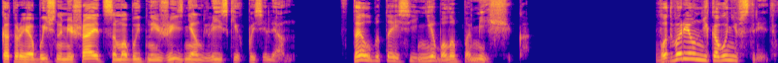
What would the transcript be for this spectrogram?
который обычно мешает самобытной жизни английских поселян. В Телботейсе не было помещика. Во дворе он никого не встретил.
